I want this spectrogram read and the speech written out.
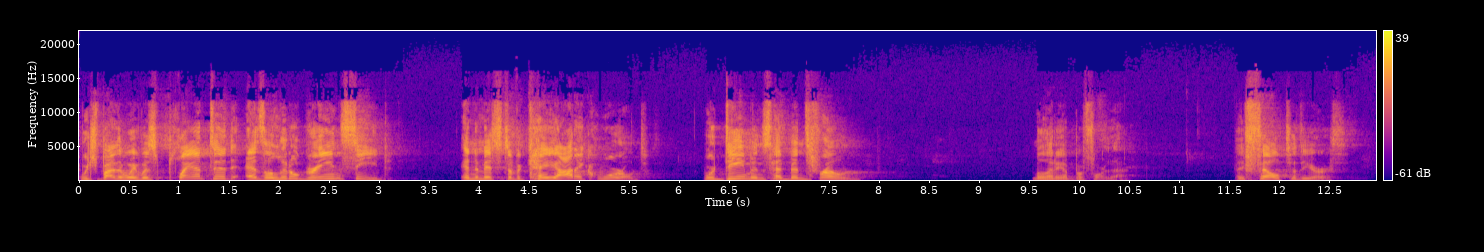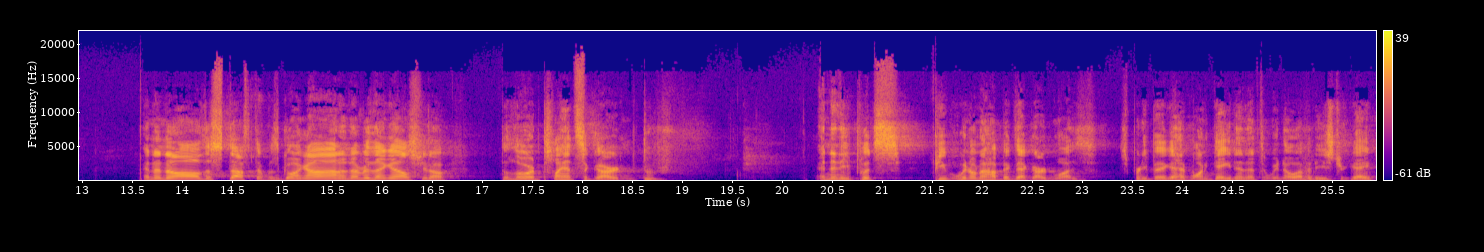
which by the way was planted as a little green seed in the midst of a chaotic world where demons had been thrown millennia before that. They fell to the earth. And then all the stuff that was going on and everything else, you know, the Lord plants a garden. And then he puts people, we don't know how big that garden was. It's pretty big. It had one gate in it that we know of, an eastern gate,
